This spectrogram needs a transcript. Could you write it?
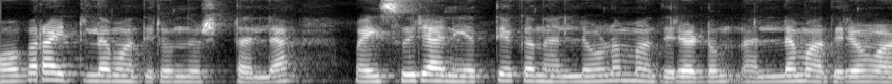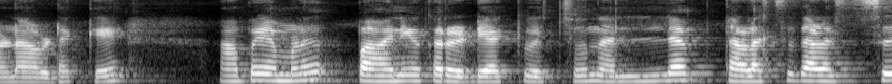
ഓവറായിട്ടുള്ള മധുരമൊന്നും ഇഷ്ടമല്ല മൈസൂർ അനിയത്തിയൊക്കെ നല്ലോണം മധുരം ഇടും നല്ല വേണം അവിടെയൊക്കെ. അപ്പോൾ നമ്മൾ പാനിയൊക്കെ റെഡിയാക്കി വെച്ചു. നല്ല തിളച്ച് തിളച്ച്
